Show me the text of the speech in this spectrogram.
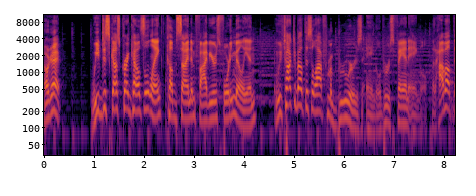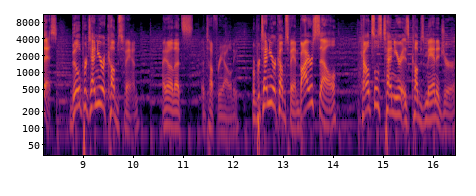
Okay. We've discussed Craig Counsell at length. Cubs signed him five years, forty million. And we've talked about this a lot from a Brewers angle, Brewers fan angle. But how about this? Bill, pretend you're a Cubs fan. I know that's a tough reality. But pretend you're a Cubs fan. Buy or sell, Counsell's tenure as Cubs manager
